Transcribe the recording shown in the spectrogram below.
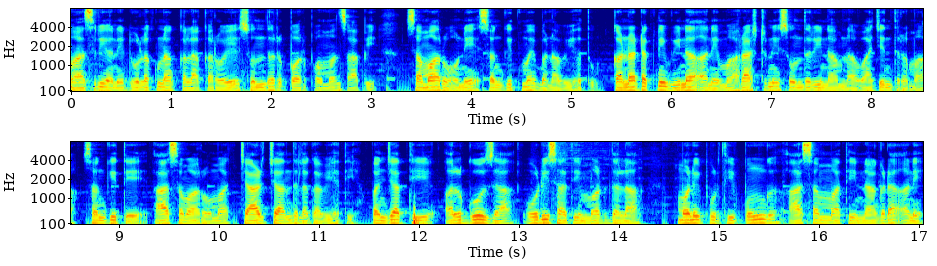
વાંસળી અને ઢોલકના કલાકારોએ સુંદર પરફોર્મન્સ આપી સમારોહને સંગીતમય બનાવ્યું હતું. કર્ણાટકની વીણા અને મહારાષ્ટ્રની સુંદરી નામના વાજિંત્રમાં સંગીતે આ સમારોહમાં ચાર ચાંદ લગાવી હતી. પંજાબથી અલગોઝા, ઓડિશાથી મર્દલા મણિપુરથી પુંગ, આસામમાંથી નાગડા અને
